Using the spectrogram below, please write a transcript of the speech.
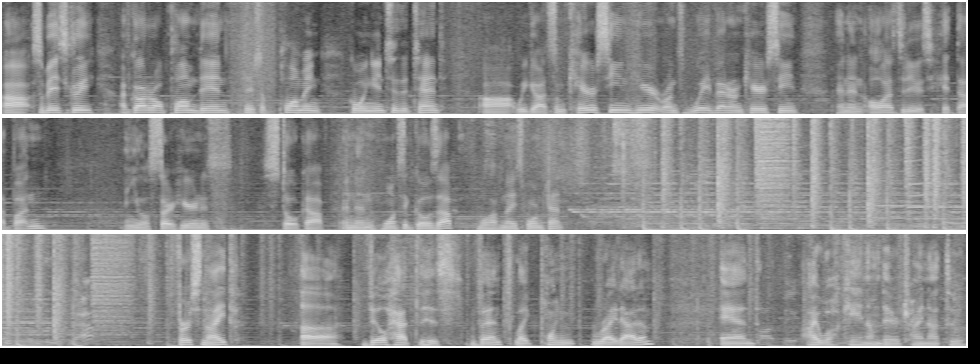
Uh, so basically, I've got it all plumbed in. There's a plumbing going into the tent. Uh, we got some kerosene here. It runs way better on kerosene. And then all I have to do is hit that button and you'll start hearing this stoke up. And then once it goes up, we'll have a nice warm tent. First night, uh, Vil had his vent like pointing right at him, and I walk in. I'm there trying not to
